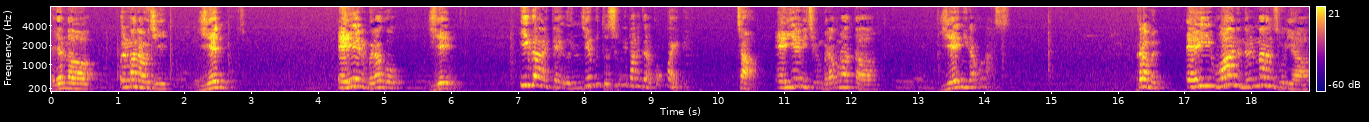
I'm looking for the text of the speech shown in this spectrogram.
되겠나? 얼마 나오지? 2n 나오지. AN은 뭐라고? 2n. 이거 할때 언제부터 성립하는 가를 꼭 봐야 돼. 자, AN이 지금 뭐라고 나왔다? 2n이라고 나왔어. 그러면 A1은 얼마나 소리야?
